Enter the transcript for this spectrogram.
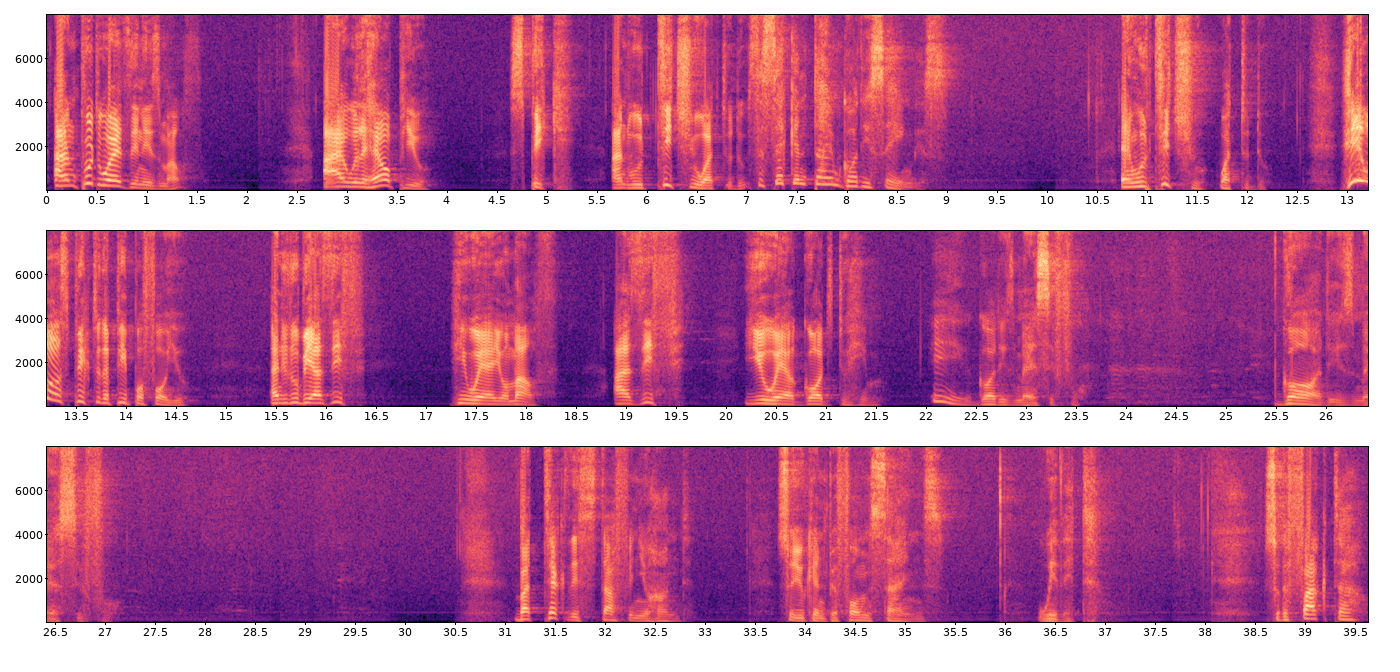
And put words in his mouth. I will help you speak and will teach you what to do. It's the second time God is saying this. And will teach you what to do. He will speak to the people for you. And it will be as if He were your mouth, as if you were God to Him. Hey, God is merciful. God is merciful. But take this stuff in your hand so you can perform signs with it. So the factor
